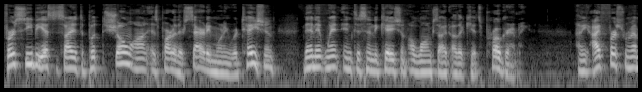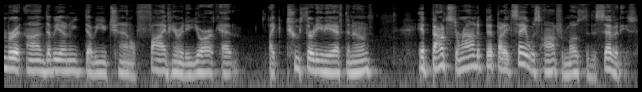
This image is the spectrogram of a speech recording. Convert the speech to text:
First, CBS decided to put the show on as part of their Saturday morning rotation, then it went into syndication alongside other kids' programming. I mean, I first remember it on WNEW Channel 5 here in New York at like 2:30 in the afternoon. It bounced around a bit, but I'd say it was on for most of the 70s.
